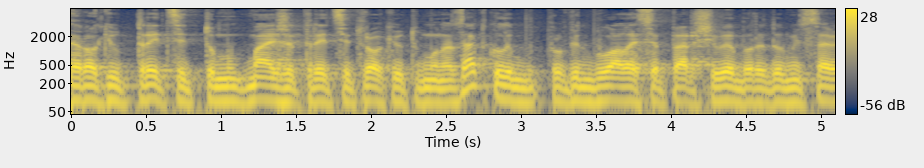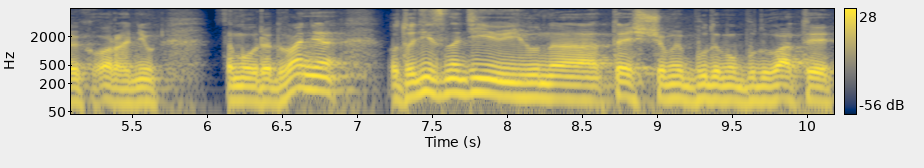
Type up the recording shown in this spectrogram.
Це років 30 тому, майже 30 років тому назад, коли відбувалися перші вибори до місцевих органів самоврядування, от тоді з надією на те, що ми будемо будувати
